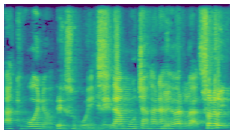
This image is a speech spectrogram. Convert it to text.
Ah, qué bueno. Eso es Me- buenísimo. Me, da muchas ganas Me- de verla. Solo, estoy-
